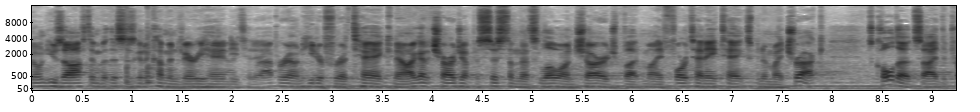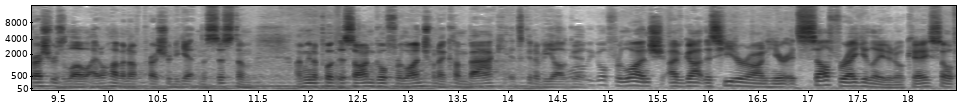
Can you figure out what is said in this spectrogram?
don't use often, but this is going to come in very handy today. Wraparound heater for a tank. Now I got to charge up a system that's low on charge, but my 410A tank's been in my truck. It's cold outside, the pressure's low. I don't have enough pressure to get in the system. I'm going to put this on, go for lunch. When I come back, it's going to be all good. While we go for lunch, I've got this heater on here. It's self-regulated, okay? So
